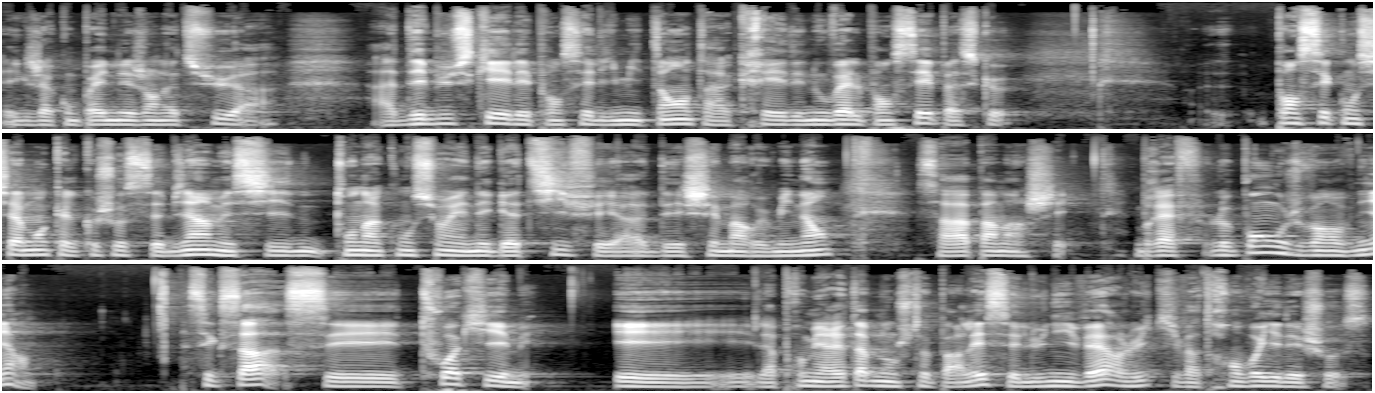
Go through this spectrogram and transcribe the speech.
et que j'accompagne les gens là-dessus, à, à débusquer les pensées limitantes, à créer des nouvelles pensées, parce que penser consciemment quelque chose c'est bien, mais si ton inconscient est négatif et a des schémas ruminants, ça va pas marcher. Bref, le point où je veux en venir, c'est que ça, c'est toi qui aimais. Et la première étape dont je te parlais, c'est l'univers, lui, qui va te renvoyer des choses.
